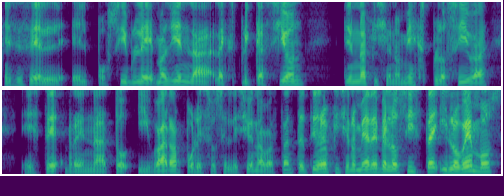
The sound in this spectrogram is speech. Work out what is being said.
Ese es el, posible, más bien la, la explicación. Tiene una fisionomía explosiva este Renato Ibarra, por eso se lesiona bastante. Tiene una fisionomía de velocista y lo vemos,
